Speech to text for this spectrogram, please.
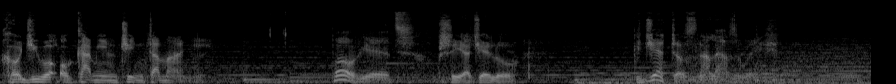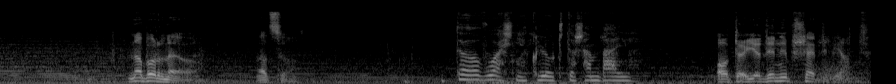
chodziło o kamień Cintamani. Powiedz, przyjacielu, gdzie to znalazłeś? Na Borneo. A co? To właśnie klucz do Szambali. Oto jedyny przedmiot,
